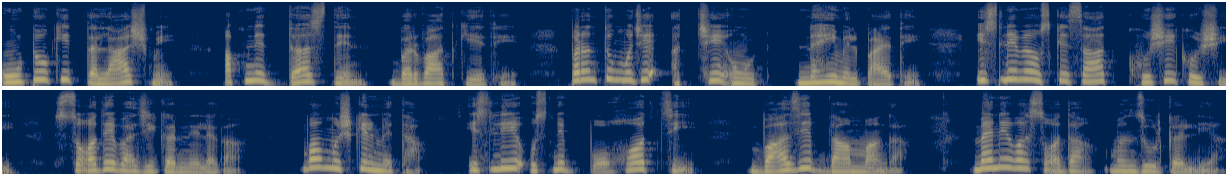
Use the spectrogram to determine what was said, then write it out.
ऊँटों की तलाश में अपने दस दिन बर्बाद किए थे, परंतु मुझे अच्छे ऊँट नहीं मिल पाए थे, इसलिए मैं उसके साथ खुशी खुशी सौदेबाजी करने लगा। वह मुश्किल में था, इसलिए उसने बहुत सी वाजिब दाम मांगा। मैंने वह सौदा मंजूर कर लिया,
